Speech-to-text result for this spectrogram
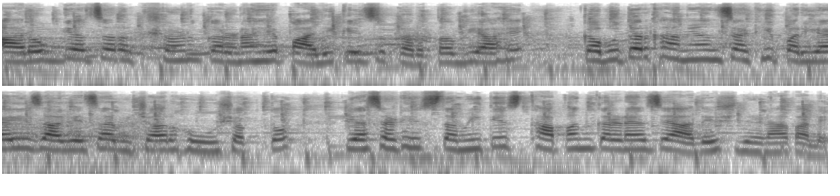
आरोग्याचं रक्षण करणं हे पालिकेचं कर्तव्य आहे. कबुतरखान्यांसाठी पर्यायी जागेचा विचार होऊ शकतो. यासाठी समिती स्थापन करण्याचे आदेश देण्यात आले.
